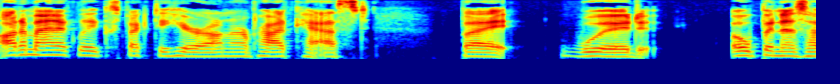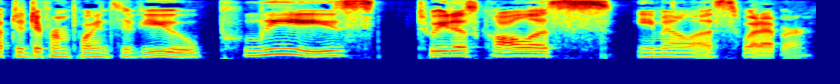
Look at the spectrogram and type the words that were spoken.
automatically expect to hear on our podcast, but would open us up to different points of view, please tweet us, call us, email us, whatever.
